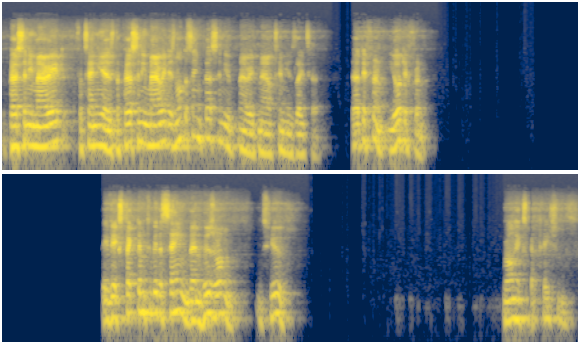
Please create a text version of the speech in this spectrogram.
the person you married for 10 years, the person you married is not the same person you've married now 10 years later. They're different. You're different. If you expect them to be the same, then who's wrong? It's you. Wrong expectations.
